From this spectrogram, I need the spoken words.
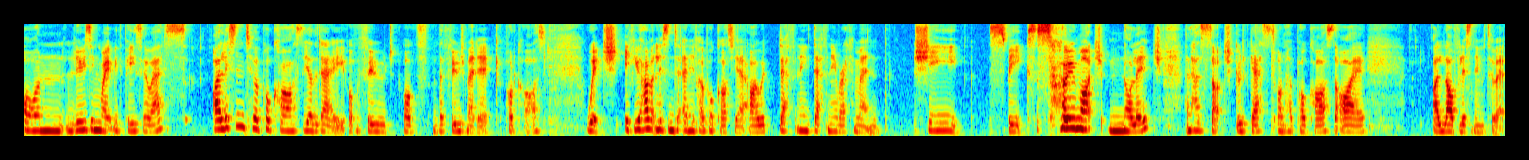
on losing weight with PCOS. I listened to a podcast the other day of a food of the Food Medic podcast, which if you haven't listened to any of her podcasts yet, I would definitely, definitely recommend. She speaks so much knowledge and has such good guests on her podcast that I I love listening to it.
